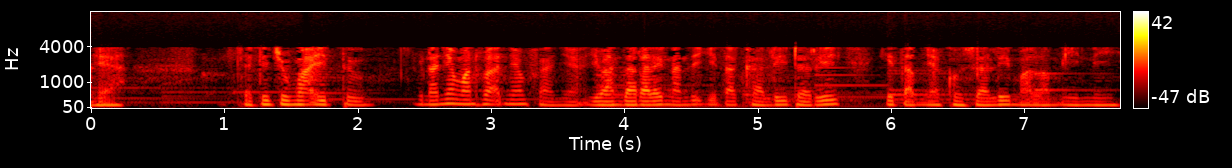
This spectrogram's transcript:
Ya. Jadi cuma itu. Sebenarnya manfaatnya banyak. Ya antara lain nanti kita gali dari kitabnya Ghazali malam ini.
